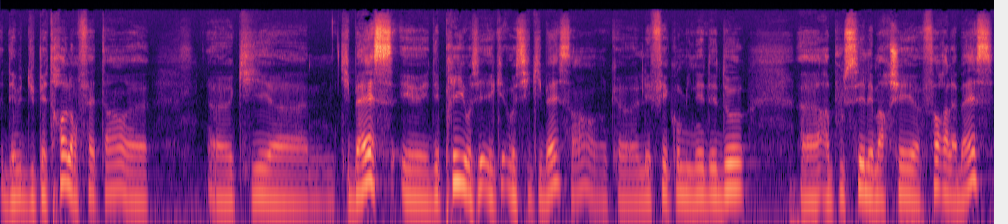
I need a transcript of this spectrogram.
du pétrole en fait. Hein, qui, qui baisse et des prix aussi, aussi qui baissent. Hein. Donc l'effet combiné des deux a poussé les marchés fort à la baisse.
